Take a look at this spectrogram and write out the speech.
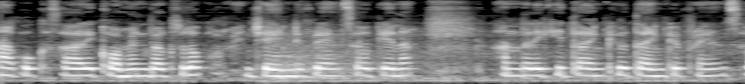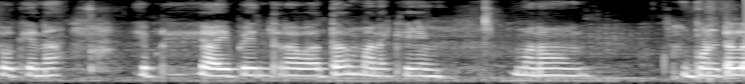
నాకు ఒకసారి కామెంట్ బాక్స్లో కామెంట్ చేయండి ఫ్రెండ్స్ ఓకేనా? అందరికీ thank you thank you friends ఓకేనా? ఇప్పుడు అయిపోయిన తర్వాత మనకి మనం గుంటల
